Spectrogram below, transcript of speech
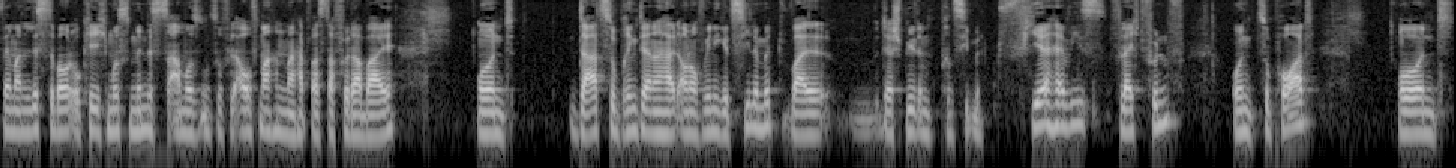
wenn man eine Liste baut, okay, ich muss mindestens Armor so und so viel aufmachen, man hat was dafür dabei. Und dazu bringt er dann halt auch noch wenige Ziele mit, weil der spielt im Prinzip mit vier Heavies, vielleicht fünf und Support. Und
